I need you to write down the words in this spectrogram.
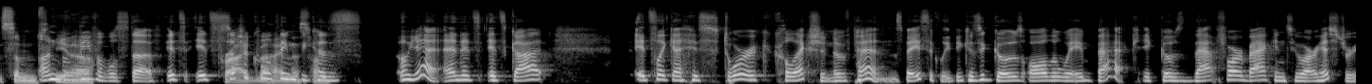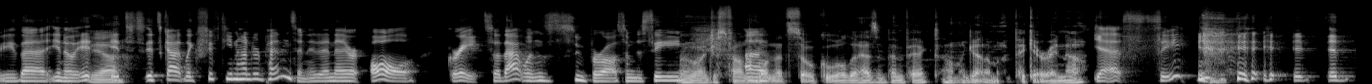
some you know, unbelievable stuff. It's it's such a cool thing this one. because oh yeah, and it's it's got it's like a historic collection of pens basically because it goes all the way back. It goes that far back into our history that you know it Yeah. it's it's got like 1500 pens in it and they're all great. So that one's super awesome to see. Oh, I just found Uh, one that's so cool that hasn't been picked. Oh my god, I'm gonna pick it right now. Yes, see? it it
